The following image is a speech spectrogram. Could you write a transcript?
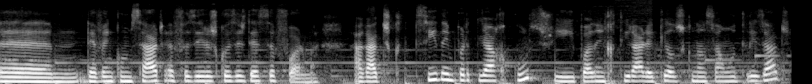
Um, devem começar a fazer as coisas dessa forma. Há gatos que decidem partilhar recursos e podem retirar aqueles que não são utilizados,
